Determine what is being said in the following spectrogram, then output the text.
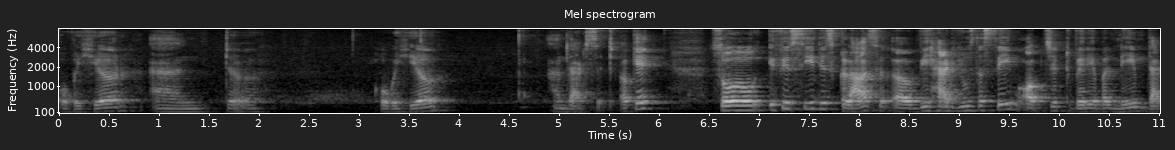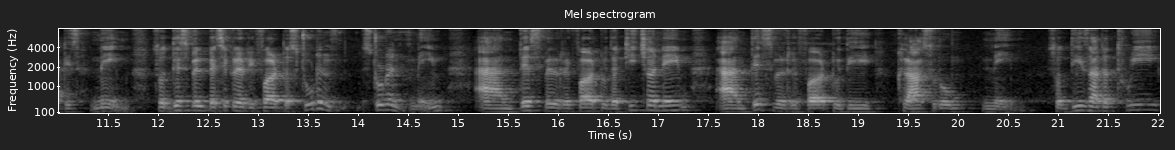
over here and uh, over here and that's it okay? So if you see this class uh, we had used the same object variable name that is name. So this will basically refer the student student name and this will refer to the teacher name and this will refer to the classroom name. So these are the three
